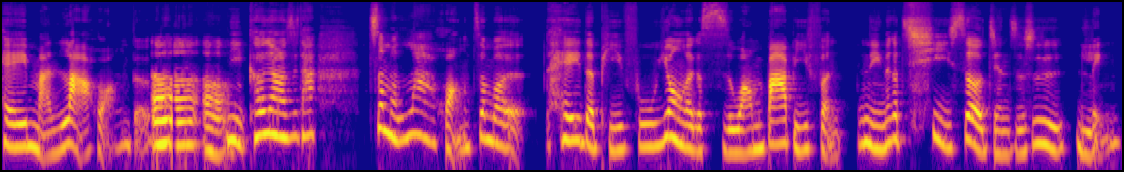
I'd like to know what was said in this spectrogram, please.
黑、蛮蜡黄的。嗯嗯，你可想而知，他这么蜡黄、这么。黑的皮肤用了个死亡芭比粉，你那个气色简直是零，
